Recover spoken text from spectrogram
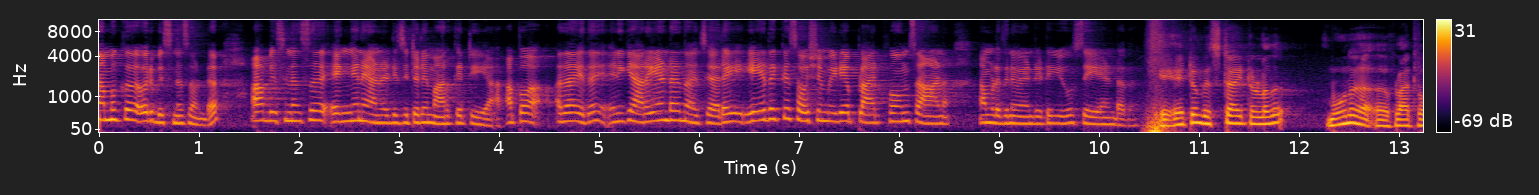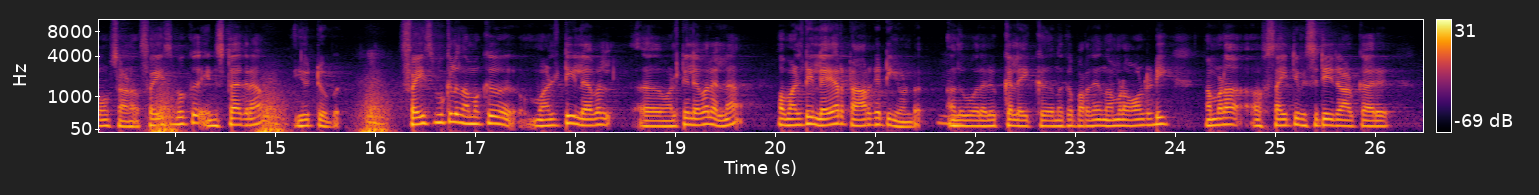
നമുക്ക് ഒരു ബിസിനസ് ഉണ്ട്. ആ ബിസിനസ് എങ്ങനെയാണ് ഡിജിറ്റലി മാർക്കറ്റ് ചെയ്യുക? അപ്പോൾ അതായത് എനിക്ക് അറിയേണ്ടതെന്ന് വെച്ചാൽ ഏതൊക്കെ സോഷ്യൽ മീഡിയ പ്ലാറ്റ്ഫോംസ് ആണ് നമ്മൾ ഇതിന് വേണ്ടിയിട്ട് യൂസ് ചെയ്യേണ്ടത്? ഏറ്റവും ബെസ്റ്റ് ആയിട്ടുള്ളത് മൂന്ന് പ്ലാറ്റ്ഫോംസ് ആണ്. ഫേസ്ബുക്ക് ഇൻസ്റ്റാഗ്രാം യൂട്യൂബ് ഫേസ്ബുക്കിൽ നമുക്ക് മൾട്ടി ലെവൽ മൾട്ടി ലെവൽ അല്ല മൾട്ടി ലെയർ ടാർഗറ്റിംഗ് ഉണ്ട്. അതുപോലെ ലുക്ക ലൈക്ക് എന്നൊക്കെ പറഞ്ഞ് നമ്മൾ ഓൾറെഡി നമ്മളെ സൈറ്റ് വിസിറ്റ് ചെയ്ത ആൾക്കാർ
